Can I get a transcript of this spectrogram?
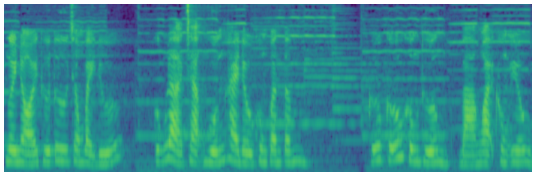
Người nói thứ tư trong bảy đứa Cũng là trạng huống hai đầu không quan tâm. Cữu cữu không thương Bà ngoại không yêu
